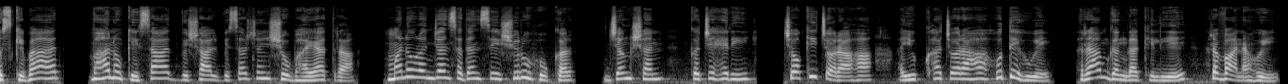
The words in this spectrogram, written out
उसके बाद वाहनों के साथ विशाल विसर्जन शोभा यात्रा मनोरंजन सदन से शुरू होकर जंक्शन, कचहरी, चौकी चौराहा अयुखा चौराहा होते हुए रामगंगा के लिए रवाना हुई।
